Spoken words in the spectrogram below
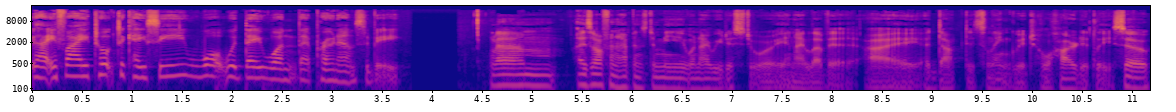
Like, if I talk to Casey, what would they want their pronouns to be? Um, as often happens to me when I read a story and I love it, I adopt its language wholeheartedly. So,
